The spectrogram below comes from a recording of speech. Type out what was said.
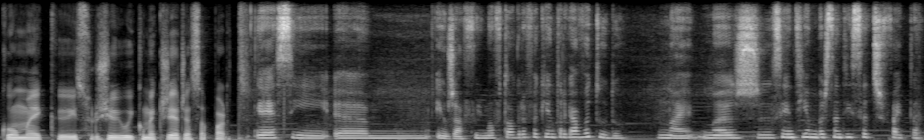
Como é que isso surgiu e como é que geres essa parte? É assim, hum, eu já fui uma fotógrafa que entregava tudo, não é? Mas sentia-me bastante insatisfeita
